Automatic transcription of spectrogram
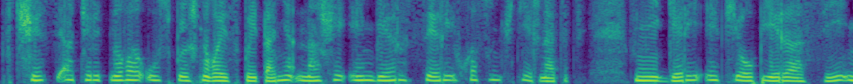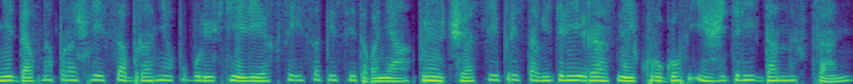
В честь очередного успешного испытания нашей МБР серии Хасун-14 в Нигерии, Эфиопии и России недавно прошли собрания публичные лекции и собеседования при участии представителей разных кругов и жителей данных стран.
